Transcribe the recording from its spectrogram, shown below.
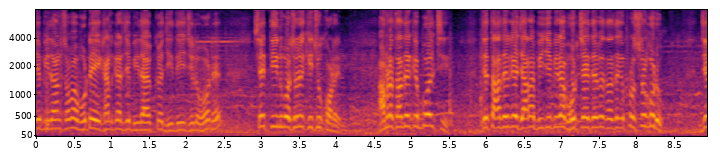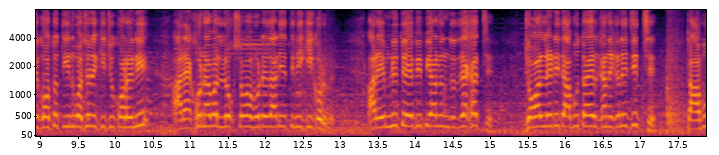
যে বিধানসভা ভোটে এখানকার যে বিধায়ককে জিতিয়েছিল ভোটে, সে তিন বছরে কিছু করেনি। আমরা তাদেরকে বলছি যে তাদেরকে যারা বিজেপিরা ভোট চাইতে দেবে, তাদেরকে প্রশ্ন করুক। যে গত তিন বছরে কিছু করেনি, আর এখন আবার লোকসভা ভোটে দাঁড়িয়ে তিনি কি করবেন আর এমনি তো এবিপি আনন্দ দেখাচ্ছে, যে অলরেডি তো আবু তাহের খান এখানে জিতছে তো আবু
